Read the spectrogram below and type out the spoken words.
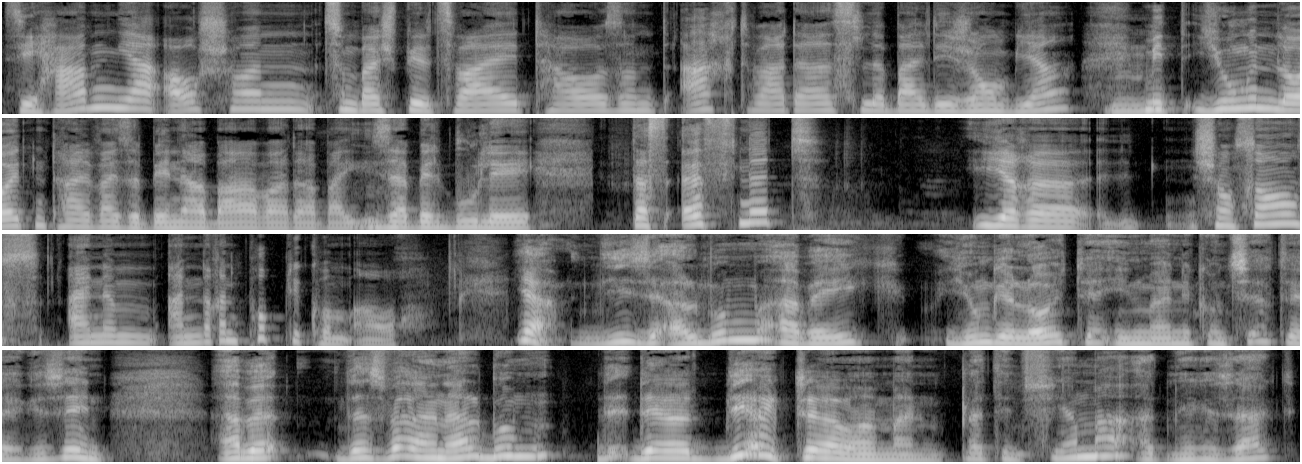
Sie haben ja auch schon, zum Beispiel 2008 war das Le Bal des Gens Bien, mhm. mit jungen Leuten, teilweise Benabar war dabei, mhm. Isabelle Boulet. Das öffnet Ihre Chansons einem anderen Publikum auch. Ja, dieses Album habe ich junge Leute in meine Konzerte gesehen. Aber das war ein Album, der Direktor meiner Plattenfirma hat mir gesagt,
